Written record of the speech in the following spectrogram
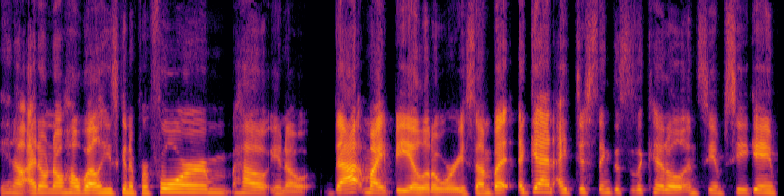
you know, I don't know how well he's going to perform, how, you know, that might be a little worrisome. But again, I just think this is a Kittle and CMC game.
